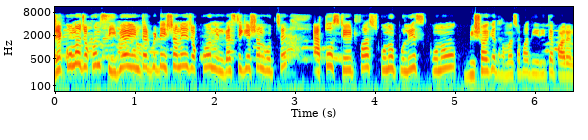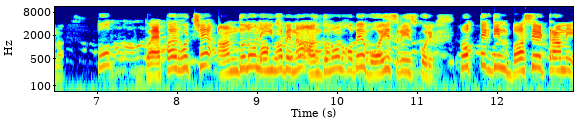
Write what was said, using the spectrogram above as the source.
যে কোনো যখন সিবিআই ইন্টারপ্রিটেশনে যখন ইনভেস্টিগেশন হচ্ছে, এত স্টেট ফাস্ট কোনো পুলিশ কোনো বিষয়কে ধামাচাপা দিয়ে দিতে পারে না। তো ব্যাপার হচ্ছে আন্দোলন এইভাবে না, আন্দোলন হবে ভয়েস রেজ করে। প্রত্যেক দিন বাসে ট্রামে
